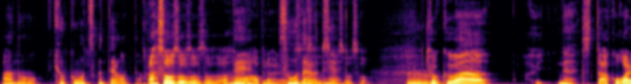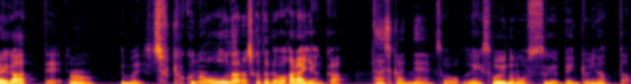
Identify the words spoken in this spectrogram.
あの曲も作ってなかった？あそうそうそうそうあね。危ない危ない。そうだよね。そうそうそううん曲はねずっと憧れがあってうんでも曲のオーダーの仕方でわからんやんか確かにねそうでそういうのもすげえ勉強になった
